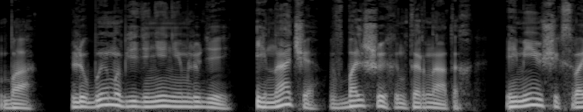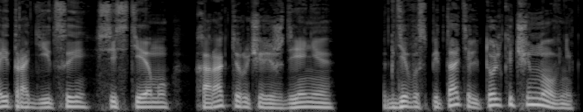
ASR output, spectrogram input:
Ба, любым объединением людей. Иначе в больших интернатах, имеющих свои традиции, систему, характер учреждения, где воспитатель только чиновник,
